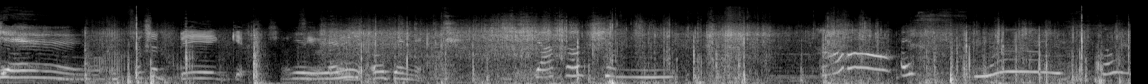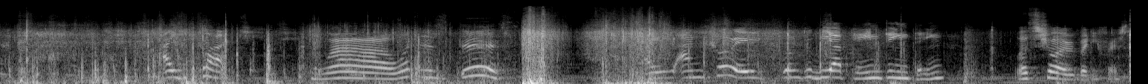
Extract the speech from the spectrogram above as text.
Yeah. Oh, it's such a big gift. Let's see what Let it me open it. Chocolate. Oh, it smells so I touched. Wow, what is this? I, I'm sure it's going to be a painting thing. Let's show everybody first.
